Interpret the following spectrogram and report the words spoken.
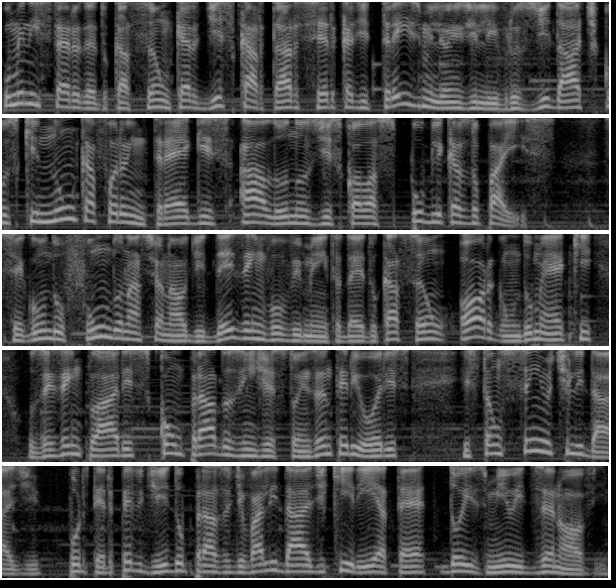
O Ministério da Educação quer descartar cerca de 3 milhões de livros didáticos que nunca foram entregues a alunos de escolas públicas do país. Segundo o Fundo Nacional de Desenvolvimento da Educação, órgão do MEC, os exemplares, comprados em gestões anteriores, estão sem utilidade, por ter perdido o prazo de validade que iria até 2019.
